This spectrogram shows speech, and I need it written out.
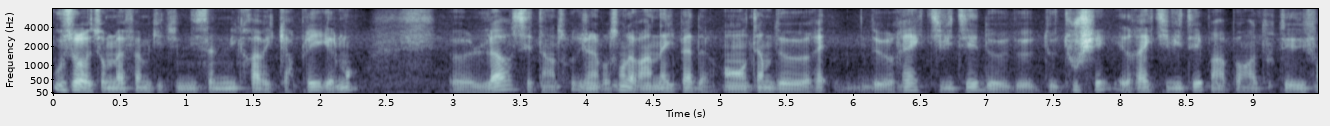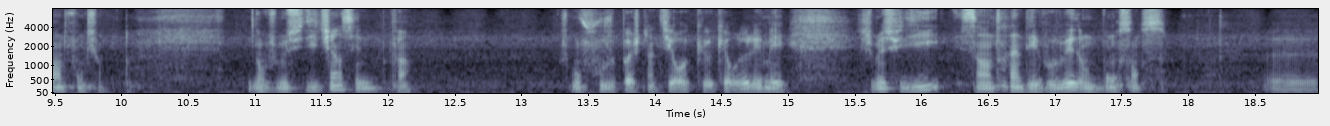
ou sur la voiture de ma femme qui est une Nissan Micra avec CarPlay également. Euh, là, c'est un truc, j'ai l'impression d'avoir un iPad en, termes de, réactivité, de, toucher et de réactivité par rapport à toutes les différentes fonctions. Donc je me suis dit, tiens, c'est une. Enfin, je m'en fous, je vais pas acheter un T-Roc cabriolet, mais je me suis dit, c'est en train d'évoluer dans le bon sens. Euh,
